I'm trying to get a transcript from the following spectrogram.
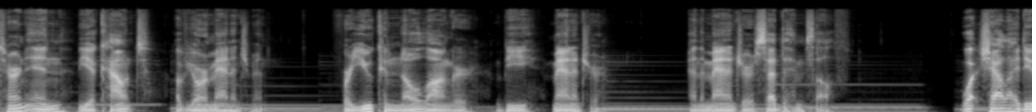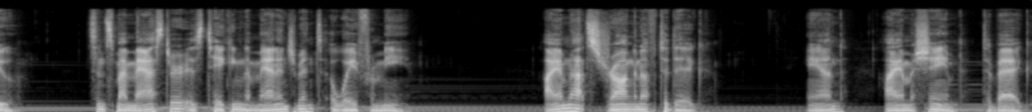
Turn in the account of your management, for you can no longer be manager. And the manager said to himself, What shall I do, since my master is taking the management away from me? I am not strong enough to dig, and I am ashamed to beg.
